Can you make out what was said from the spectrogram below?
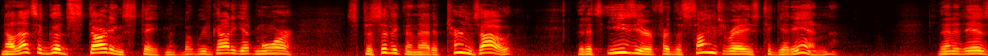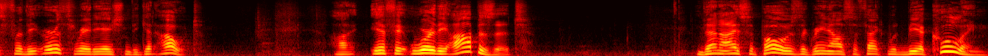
Now, that's a good starting statement, but we've got to get more specific than that. It turns out that it's easier for the sun's rays to get in than it is for the Earth's radiation to get out. Uh, if it were the opposite, then I suppose the greenhouse effect would be a cooling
